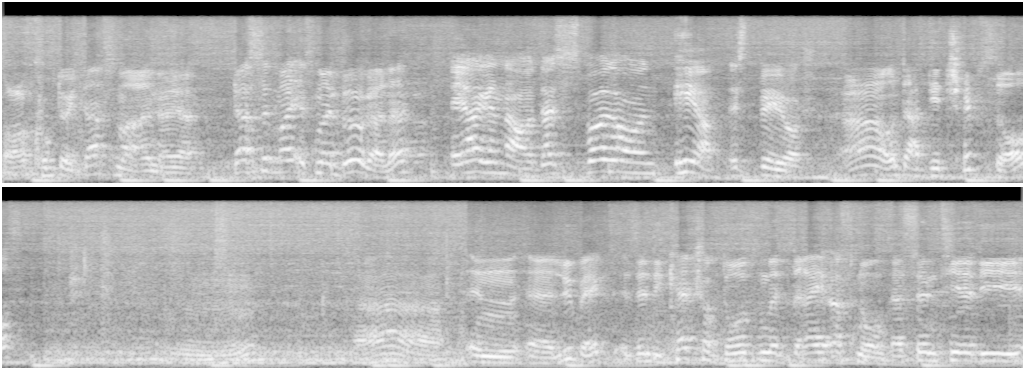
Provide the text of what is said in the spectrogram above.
Oh, guckt euch das mal an, Alter. Das ist mein, ist mein Burger, ne? Ja, genau. Das ist Burger und hier ist Brioche. Ah, und da habt ihr Chips drauf? Ah. In äh, Lübeck sind die Ketchup-Dosen mit drei Öffnungen. Das sind hier die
